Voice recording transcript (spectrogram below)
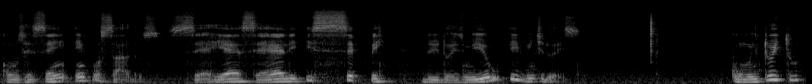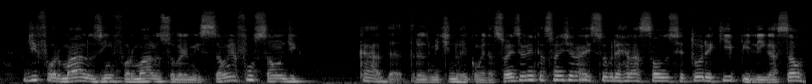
com os recém-empossados, CRE, CL e CP de 2022, com o intuito de formá-los e informá-los sobre a missão e a função de cada, transmitindo recomendações e orientações gerais sobre a relação do setor, equipe e ligação,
